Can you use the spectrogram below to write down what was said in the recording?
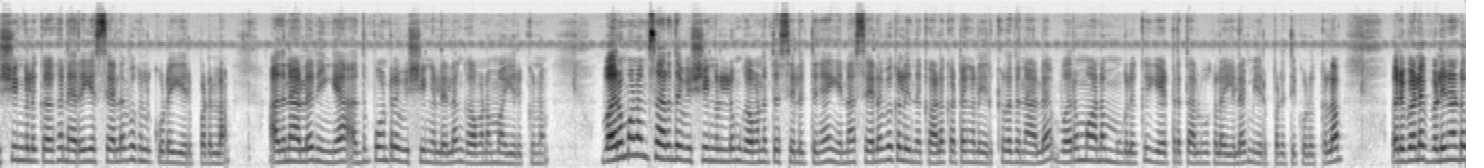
விஷயங்களுக்காக நிறைய செலவுகள் கூட ஏற்படலாம். அதனால் நீங்கள் அது போன்ற விஷயங்கள் எல்லாம் கவனமாக இருக்கணும். வருமானம் சார்ந்த விஷயங்களிலும் கவனத்தை செலுத்துங்க. ஏன்னா செலவுகள் இந்த காலகட்டங்களில் இருக்கிறதுனால வருமானம் உங்களுக்கு ஏற்றத்தாழ்வுகளை எல்லாம் ஏற்படுத்தி கொடுக்கலாம். ஒருவேளை வெளிநாடு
